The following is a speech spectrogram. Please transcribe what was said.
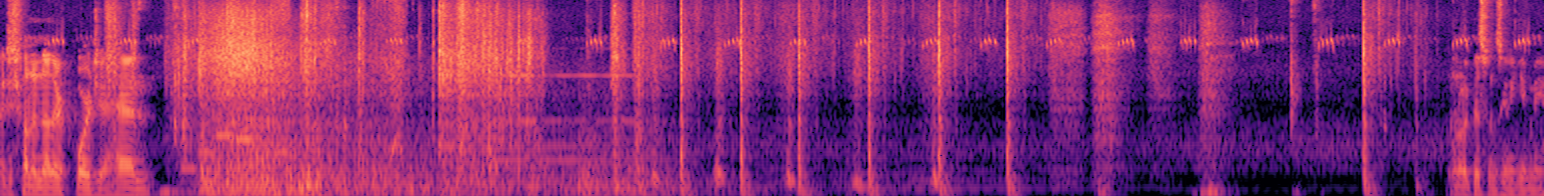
I just found another forge ahead. wonder what this one's gonna give me.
